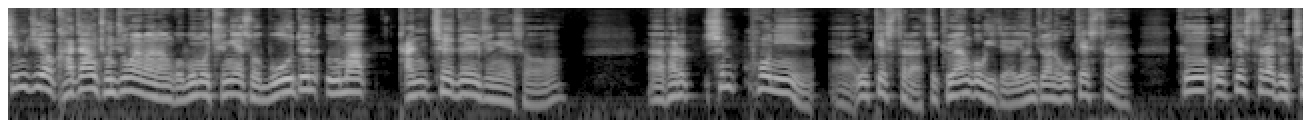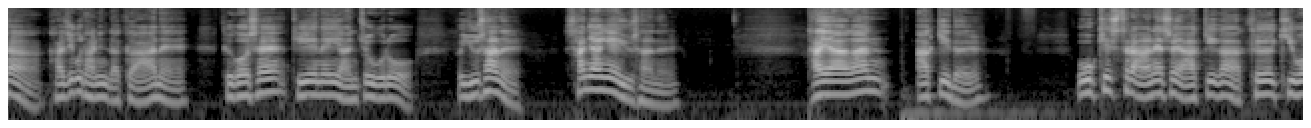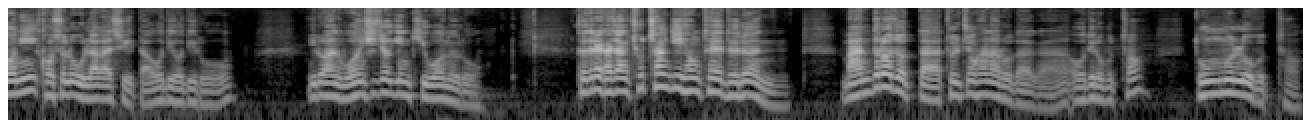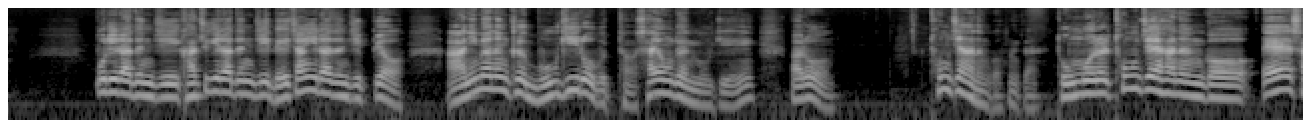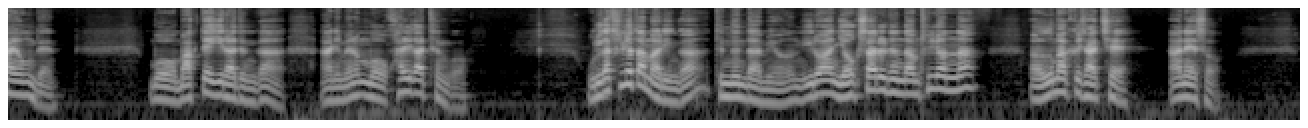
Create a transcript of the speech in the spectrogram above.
심지어 가장 존중할 만한 거 뭐뭐 중에서 모든 음악 단체들 중에서 아, 바로 심포니 아, 오케스트라 즉 교향곡 이제 연주하는 오케스트라 그 오케스트라조차 가지고 다닌다 그 안에. 그것의 DNA 안쪽으로 그 유산을 사냥의 유산을 다양한 악기들 오케스트라 안에서의 악기가 그 기원이 거슬러 올라갈 수 있다 어디 어디로 이러한 원시적인 기원으로. 그들의 가장 초창기 형태들은 만들어졌다 둘 중 하나로다가. 어디로부터? 동물로부터. 뿔이라든지 가죽이라든지 내장이라든지 뼈 아니면은 그 무기로부터 사용된 무기. 바로 통제하는 거. 그러니까 동물을 통제하는 거에 사용된 뭐 막대기라든가 아니면은 뭐 활 같은 거 우리가 틀렸단 말인가? 듣는다면. 이러한 역사를 듣는다면 틀렸나? 어, 음악 그 자체 안에서.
